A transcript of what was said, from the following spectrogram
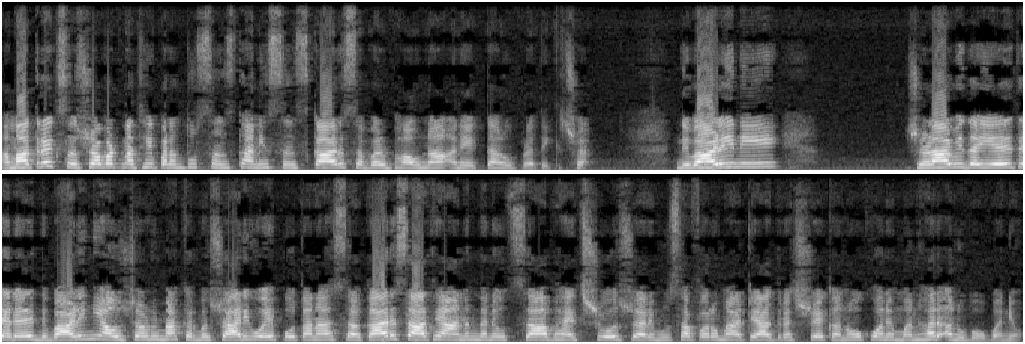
આ માત્ર એક સજાવટ નથી, પરંતુ સંસ્થાની સંસ્કાર સબર ભાવના અને એકતાનું પ્રતીક છે. દિવાળીની જણાવી દઈએ, ત્યારે દિવાળીની ઉજવણીમાં કર્મચારીઓએ પોતાના સહકાર સાથે આનંદ અને ઉત્સાહ વહેંચ્યો જ્યારે મુસાફરો માટે આ દ્રશ્ય એક અનોખો અને મનહર અનુભવ બન્યો.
